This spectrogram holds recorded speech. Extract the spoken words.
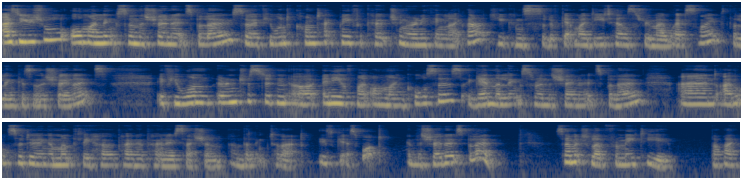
As usual, all my links are in the show notes below, so if you want to contact me for coaching or anything like that, you can sort of get my details through my website. The link is in the show notes. If you want, are interested in uh, any of my online courses, again, the links are in the show notes below. And I'm also doing a monthly Ho'oponopono session, and the link to that is, guess what, in the show notes below. So much love from me to you. Bye-bye.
